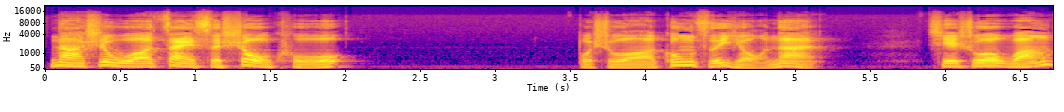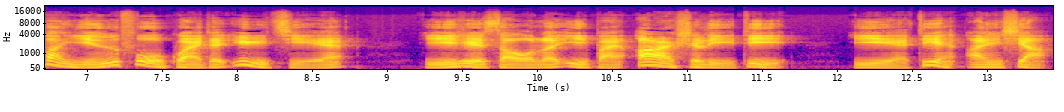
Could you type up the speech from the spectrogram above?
哪知我在此受苦。不说公子有难，且说王八淫妇拐着玉姐，一日走了一百二十里地，野店安下。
